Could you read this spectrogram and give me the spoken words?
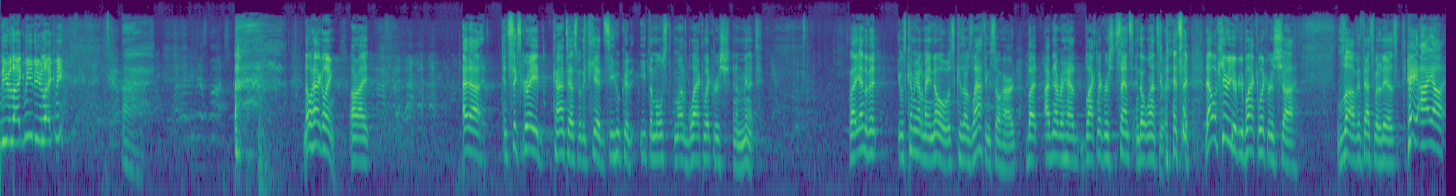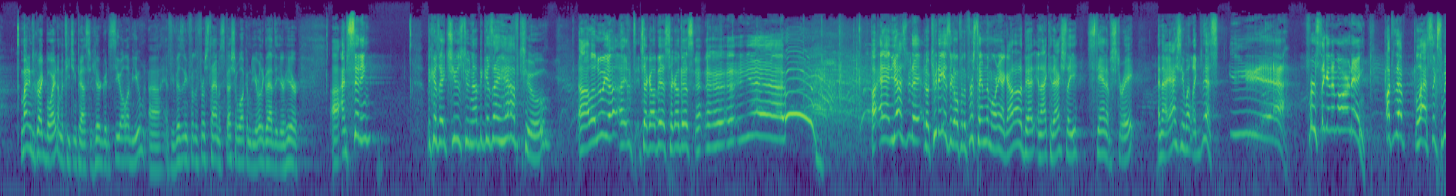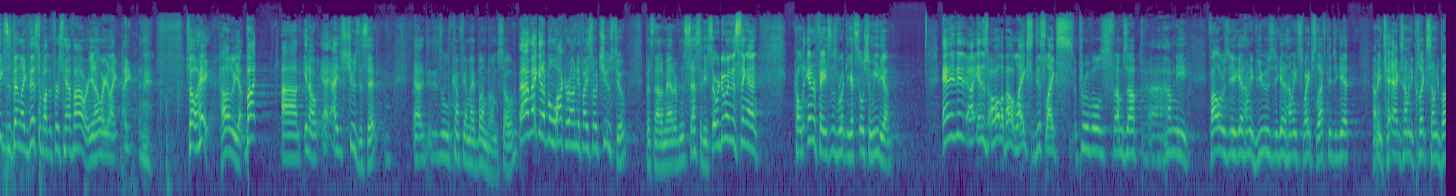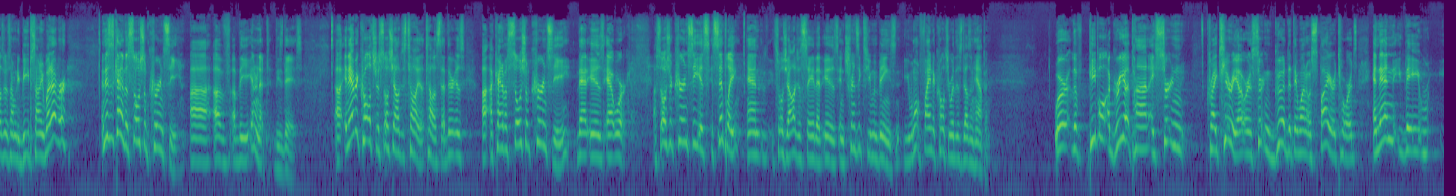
Do you like me? Do you like me? no heckling. All right. Uh, in sixth grade contest with a kid, see who could eat the most amount of black licorice in a minute. By the end of it, it was coming out of my nose because I was laughing so hard, but I've never had black licorice since and don't want to. it's like, that will cure you of your black licorice uh, love, if that's what it is. Hey, I, uh, my name is Greg Boyd. I'm a teaching pastor here. Good to see all of you. Uh, if you're visiting for the first time, a special welcome to you. Really glad that you're here. Uh, I'm sitting because I choose to, not because I have to. Hallelujah. check out this, check out this. Uh, uh, uh, yeah. Uh, and yesterday, no, two days ago, for the first time in the morning, I got out of bed and I could actually stand up straight. And I actually went like this. Yeah. First thing in the morning. Up to that, the last six weeks, it's been like this for about the first half hour, you know, where you're like, so hey, hallelujah. But, um, you know, I, I just choose to sit. Uh, it's a little comfy on my bum bum. So I might get up and walk around if I so choose to, but it's not a matter of necessity. So we're doing this thing on called interfaces. We're looking at social media. And it is, uh, it is all about likes, dislikes, approvals, thumbs up. Uh, how many followers do you get? How many views did you get? How many swipes left did you get? How many tags? How many clicks? How many buzzers? How many beeps? How many whatever? And this is kind of the social currency uh, of, of the internet these days. Uh, in every culture, sociologists tell, tell us that there is a, a, kind of a social currency that is at work. A social currency is simply, and sociologists say that is intrinsic to human beings. You won't find a culture where this doesn't happen. Where the people agree upon a certain criteria or a certain good that they want to aspire towards, and then they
